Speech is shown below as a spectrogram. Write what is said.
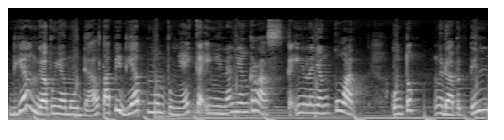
dia nggak punya modal tapi dia mempunyai keinginan yang keras, keinginan yang kuat untuk ngedapetin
